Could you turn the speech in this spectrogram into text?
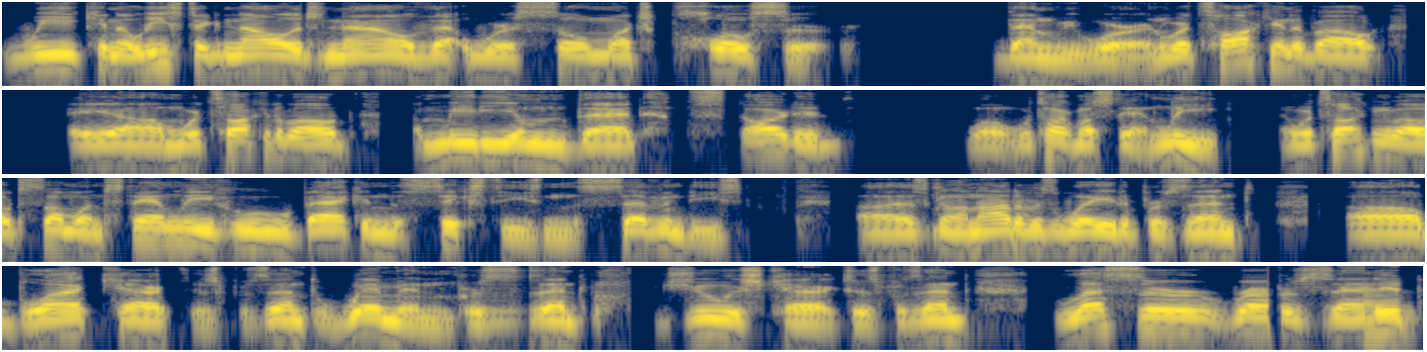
we can at least acknowledge now that we're so much closer than we were, and we're talking about a um, we're talking about a medium that started. Well, we're talking about Stan Lee, and we're talking about someone, Stan Lee, who back in the 60s and the 70s uh, has gone out of his way to present uh, black characters, present women, present Jewish characters, present lesser represented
